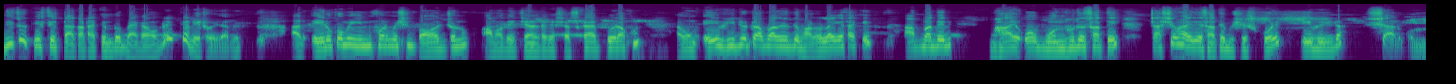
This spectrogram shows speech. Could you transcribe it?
দ্বিতীয় কিস্তির টাকাটা কিন্তু ব্যাঙ্ক অ্যাকাউন্টে ক্রেডিট হয়ে যাবে। আর এরকমই ইনফরমেশন পাওয়ার জন্য আমাদের চ্যানেলটাকে সাবস্ক্রাইব করে রাখুন এবং এই ভিডিওটা আপনাদের যদি ভালো লাগে থাকে, আপনাদের ভাই ও বন্ধুদের সাথে, চাষি ভাইদের সাথে বিশেষ করে এই ভিডিওটা শেয়ার করুন।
